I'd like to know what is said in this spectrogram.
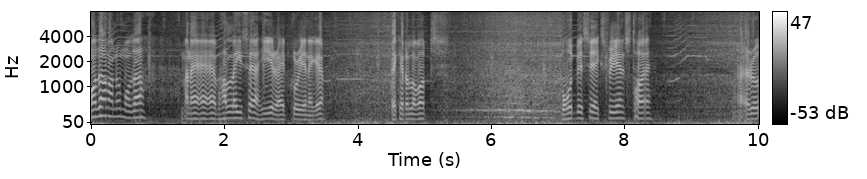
মজা মানুহ মজা। মানে ভাল লাগিছে আহি ৰাইড কৰি এনেকৈ। তেখেতৰ লগত বহুত বেছি এক্সপিৰিয়েঞ্চড হয়। আৰু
